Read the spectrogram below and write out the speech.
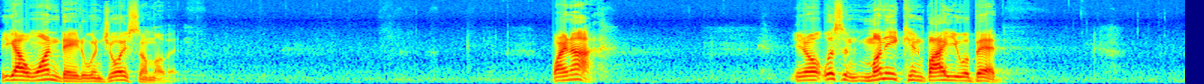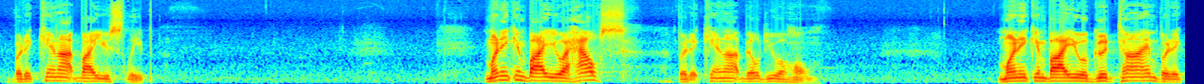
You got one day to enjoy some of it. Why not? You know, listen, money can buy you a bed, but it cannot buy you sleep. Money can buy you a house, but it cannot build you a home. Money can buy you a good time, but it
